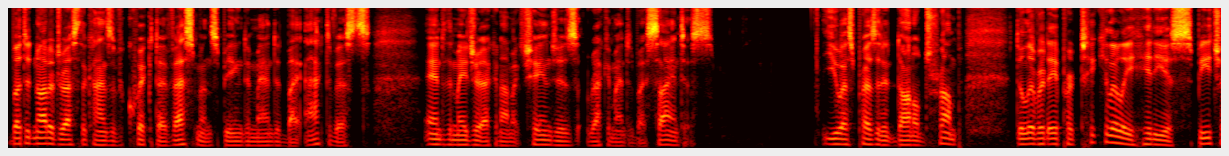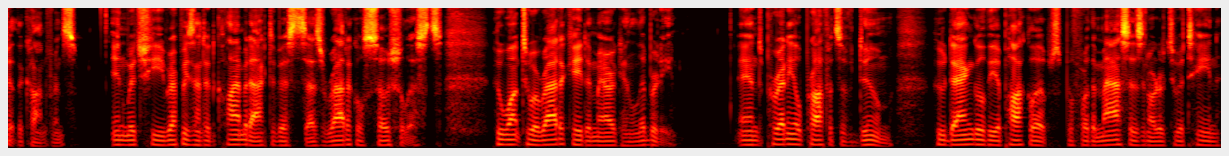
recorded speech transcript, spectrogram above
but did not address the kinds of quick divestments being demanded by activists and the major economic changes recommended by scientists. US President Donald Trump delivered a particularly hideous speech at the conference, in which he represented climate activists as radical socialists who want to eradicate American liberty and perennial prophets of doom who dangle the apocalypse before the masses in order to attain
